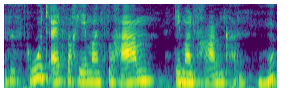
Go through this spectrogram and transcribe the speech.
ist es gut, einfach jemanden zu haben, den man fragen kann. Mhm.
